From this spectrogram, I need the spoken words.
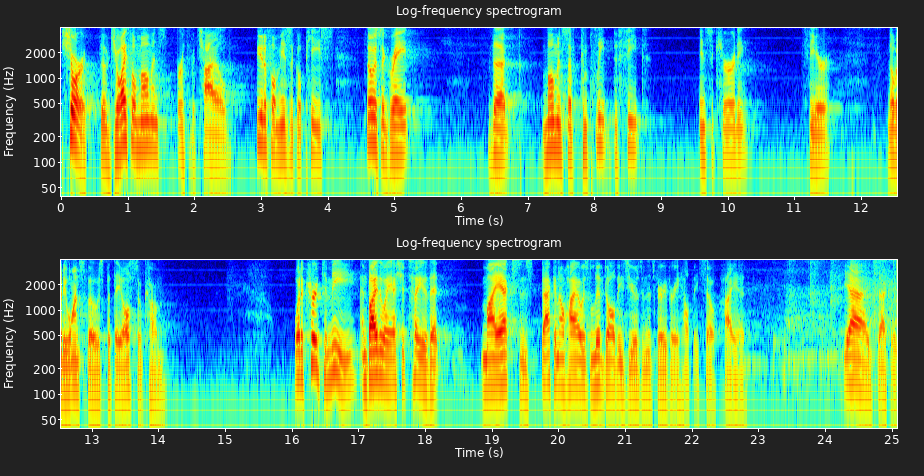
sure, the joyful moments, birth of a child, beautiful musical piece, those are great the moments of complete defeat, insecurity, fear. Nobody wants those, but they also come. What occurred to me, and by the way, I should tell you that my ex is back in Ohio, has lived all these years, and is very, very healthy. So, hi, Ed. Yeah, exactly.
